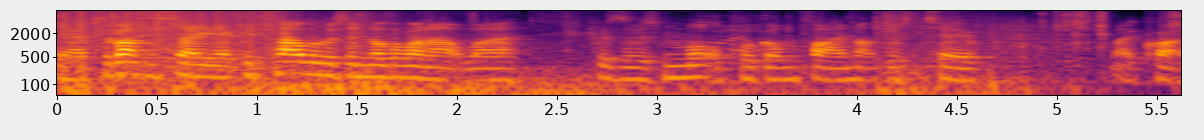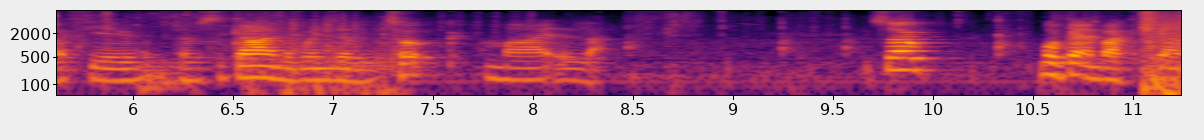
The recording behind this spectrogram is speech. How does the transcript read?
Yeah, I was about to say, I could tell there was another one out there. Because there was multiple gunfire, not just two. Like quite a few. There was a guy in the window that took my life. So, We'll get him back again.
